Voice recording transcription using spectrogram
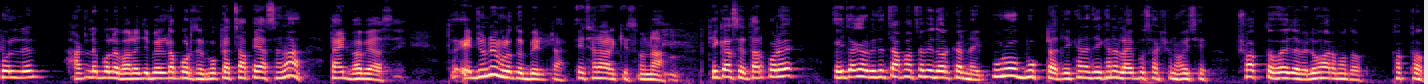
পরলেন হাঁটলে বলে ভালো যে বেলটা পড়ছেন বুকটা চাপে আছে না টাইটভাবে আছে। তো এর জন্যই মূলত বেলটা এছাড়া আর কিছু না। ঠিক আছে তারপরে এই জায়গার ভিতরে চাপাচাপি দরকার নাই পুরো বুকটা যেখানে যেখানে লাইপোসাকশন হয়েছে শক্ত হয়ে যাবে লোহার মতো ঠক ঠক।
